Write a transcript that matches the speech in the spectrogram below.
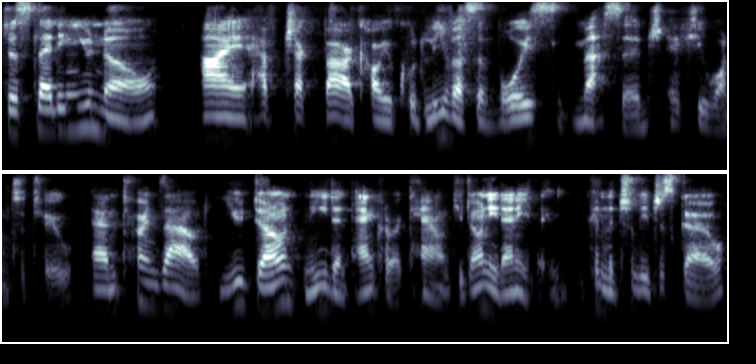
just letting you know, I have checked back how you could leave us a voice message if you wanted to. And turns out you don't need an Anchor account. You don't need anything. You can literally just go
